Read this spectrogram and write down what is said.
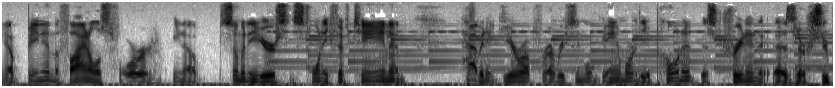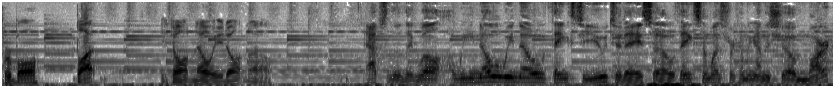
you know, being in the finals for, you know, so many years since 2015 and having to gear up for every single game where the opponent is treating it as their Super Bowl. But you don't know what you don't know. Absolutely. Well, we know what we know thanks to you today. So thanks so much for coming on the show, Mark.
